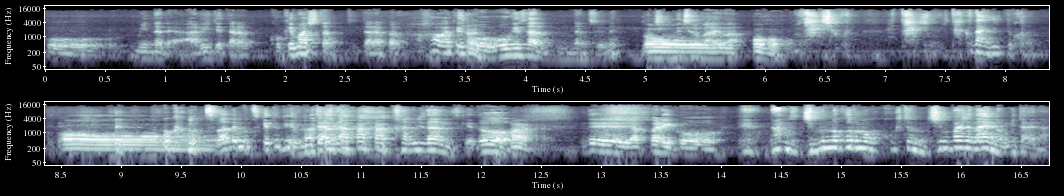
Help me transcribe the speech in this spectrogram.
こうみんなで歩いてたらこけましたって言ったらやっぱり母親結構大げさなんですよね、うちうちの場合は。大丈夫。大丈夫。痛くないとかって。僕もつばでもつけとけよみたいな感じなんですけど、はでやっぱりこう「えなんで自分の子供がこけてるの心配じゃないの?」みたいな。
